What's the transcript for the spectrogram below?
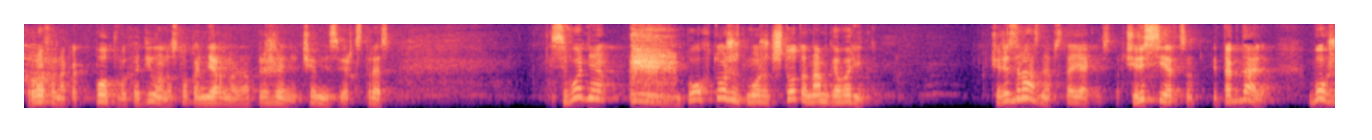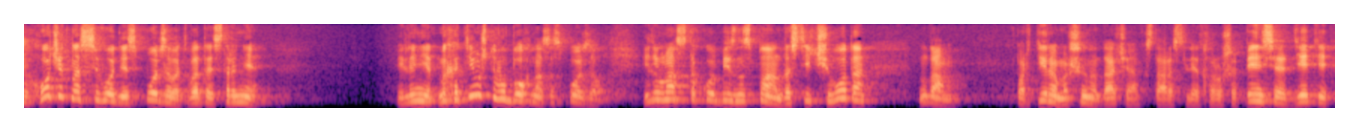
Кровь, она как пот выходила, настолько нервное напряжение. Чем не сверхстресс? Сегодня Бог тоже может что-то нам говорить. Через разные обстоятельства, через сердце и так далее. Бог же хочет нас сегодня использовать в этой стране. Или нет? Мы хотим, чтобы Бог нас использовал? Или у нас такой бизнес-план, достичь чего-то, ну там, квартира, машина, дача, к старости лет хорошая пенсия, дети,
